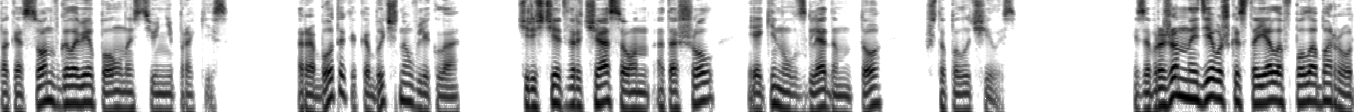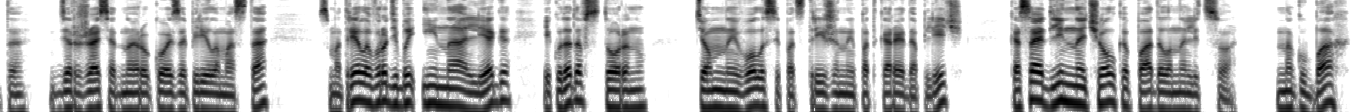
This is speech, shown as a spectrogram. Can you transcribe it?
пока сон в голове полностью не прокис. Работа, как обычно, увлекла. Через четверть часа он отошел и окинул взглядом то, что получилось. Изображенная девушка стояла в полоборота, держась одной рукой за перила моста, смотрела вроде бы и на Олега, и куда-то в сторону — Темные волосы, подстриженные под коре до плеч, косая длинная челка падала на лицо. На губах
